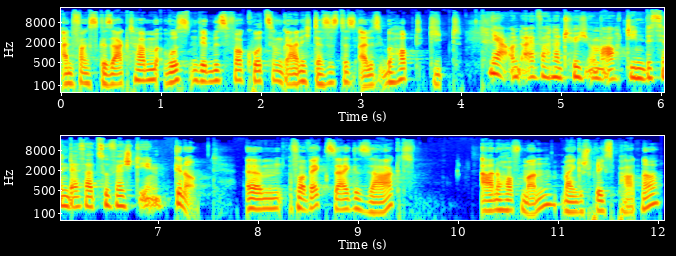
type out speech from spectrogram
anfangs gesagt haben, wussten wir bis vor kurzem gar nicht, dass es das alles überhaupt gibt. Ja, und einfach natürlich, um auch die ein bisschen besser zu verstehen. Genau. Ähm, vorweg sei gesagt, Arne Hoffmann, mein Gesprächspartner,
